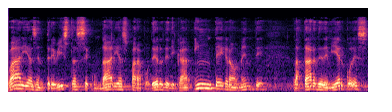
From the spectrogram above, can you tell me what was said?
varias entrevistas secundarias para poder dedicar integralmente la tarde de miércoles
